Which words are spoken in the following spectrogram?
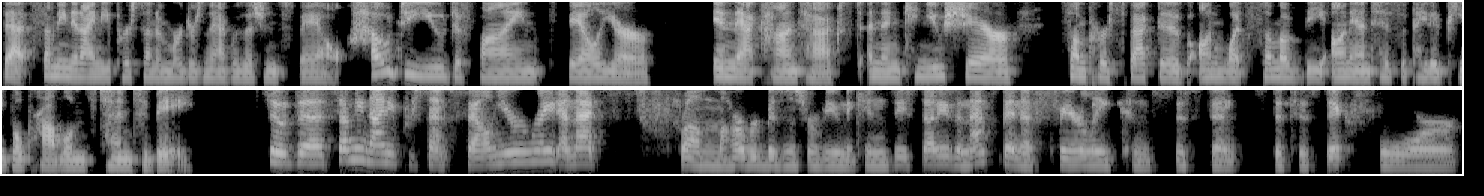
that 70 to 90% of mergers and acquisitions fail, how do you define failure in that context? And then can you share some perspective on what some of the unanticipated people problems tend to be? So the 70 90% failure rate, and that's from Harvard Business Review McKinsey studies, and that's been a fairly consistent statistic for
